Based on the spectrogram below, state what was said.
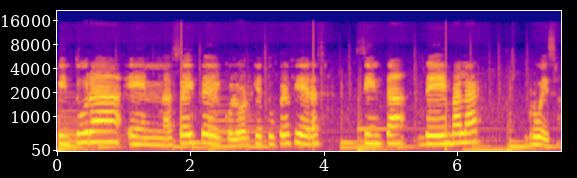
pintura en aceite del color que tú prefieras, cinta de embalar gruesa.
